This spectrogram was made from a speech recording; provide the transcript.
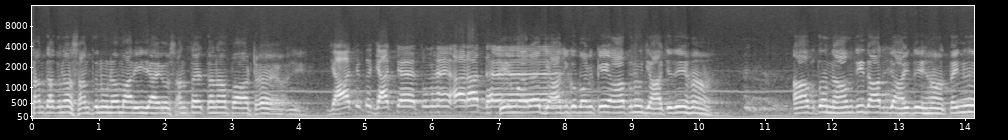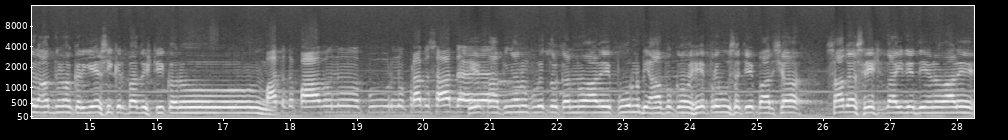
ਸੰਤ ਹਤਨਾ ਸੰਤ ਨੂੰ ਨਾ ਮਾਰੀ ਜਾਇਓ ਸੰਤ ਹੈ ਤਨਾ ਪਾਠ ਹੈ। ਹਾਂਜੀ। ਜਾਚਕ ਜਾਚੈ ਤੁਮਹਿ ਆਰਾਧੈ। ਇਹ ਮਹਾਰਾਜ ਜਾਜਕ ਬਣ ਕੇ ਆਪ ਨੂੰ ਜਾਚਦੇ ਹਾਂ। ਆਪ ਤੋਂ ਨਾਮ ਦੀ ਦਾਤ ਜਾਚਦੇ ਹਾਂ। ਤੈਨੂੰ ਆਰਾਧਨਾ ਕਰੀਏ ਅਸੀਂ ਕਿਰਪਾ ਦ੍ਰਿਸ਼ਟੀ ਕਰੋ। ਪਤਤ ਪਾਵਨ ਪੂਰਨ ਪ੍ਰਭ ਸਾਧੈ। ਇਹ ਪਾਪੀਆਂ ਨੂੰ ਪਵਿੱਤਰ ਕਰਨ ਵਾਲੇ ਪੂਰਨ ਵਿਆਪਕ ਹੈ ਪ੍ਰਭੂ ਸੱਚੇ ਪਾਤਸ਼ਾਹ ਸਾਦਾ ਸ੍ਰੇਸ਼ਟਤਾਈ ਦੇ ਦੇਣ ਵਾਲੇ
